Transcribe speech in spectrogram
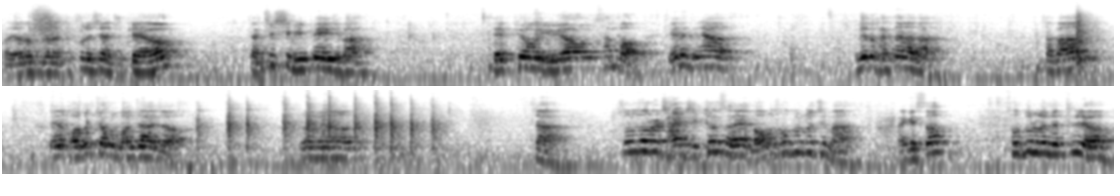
어, 여러분들한테 푸는 시간 줄게요. 자, 72페이지 봐. 대표 유형 3번. 얘는 그냥 그래도 간단하다. 자, 봐. 얘는 거듭적으로 먼저 하죠. 그러면 자 순서를 잘 지켜서 해. 너무 서두르지 마. 알겠어? 서두르면 틀려.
